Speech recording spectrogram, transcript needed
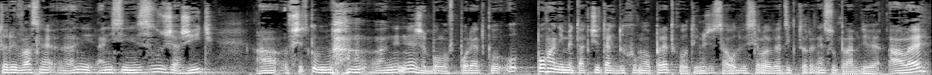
ktorí vlastne ani, ani si neslúžia žiť a všetko by nie, nie, že bolo v poriadku. Pohaníme tak či tak duchovnou predkov tým, že sa odvysielajú veci, ktoré nie sú pravdivé. Ale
